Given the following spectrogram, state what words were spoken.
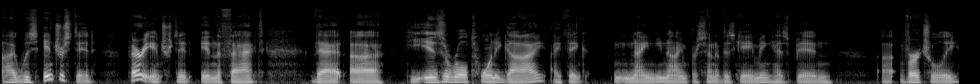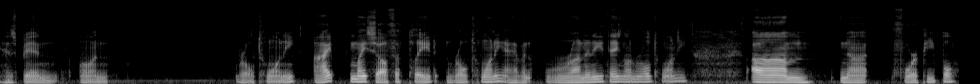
I was interested, very interested, in the fact that uh, he is a roll twenty guy. I think ninety nine percent of his gaming has been uh, virtually has been on roll twenty. I myself have played roll twenty. I haven't run anything on roll twenty. Um, not for people.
